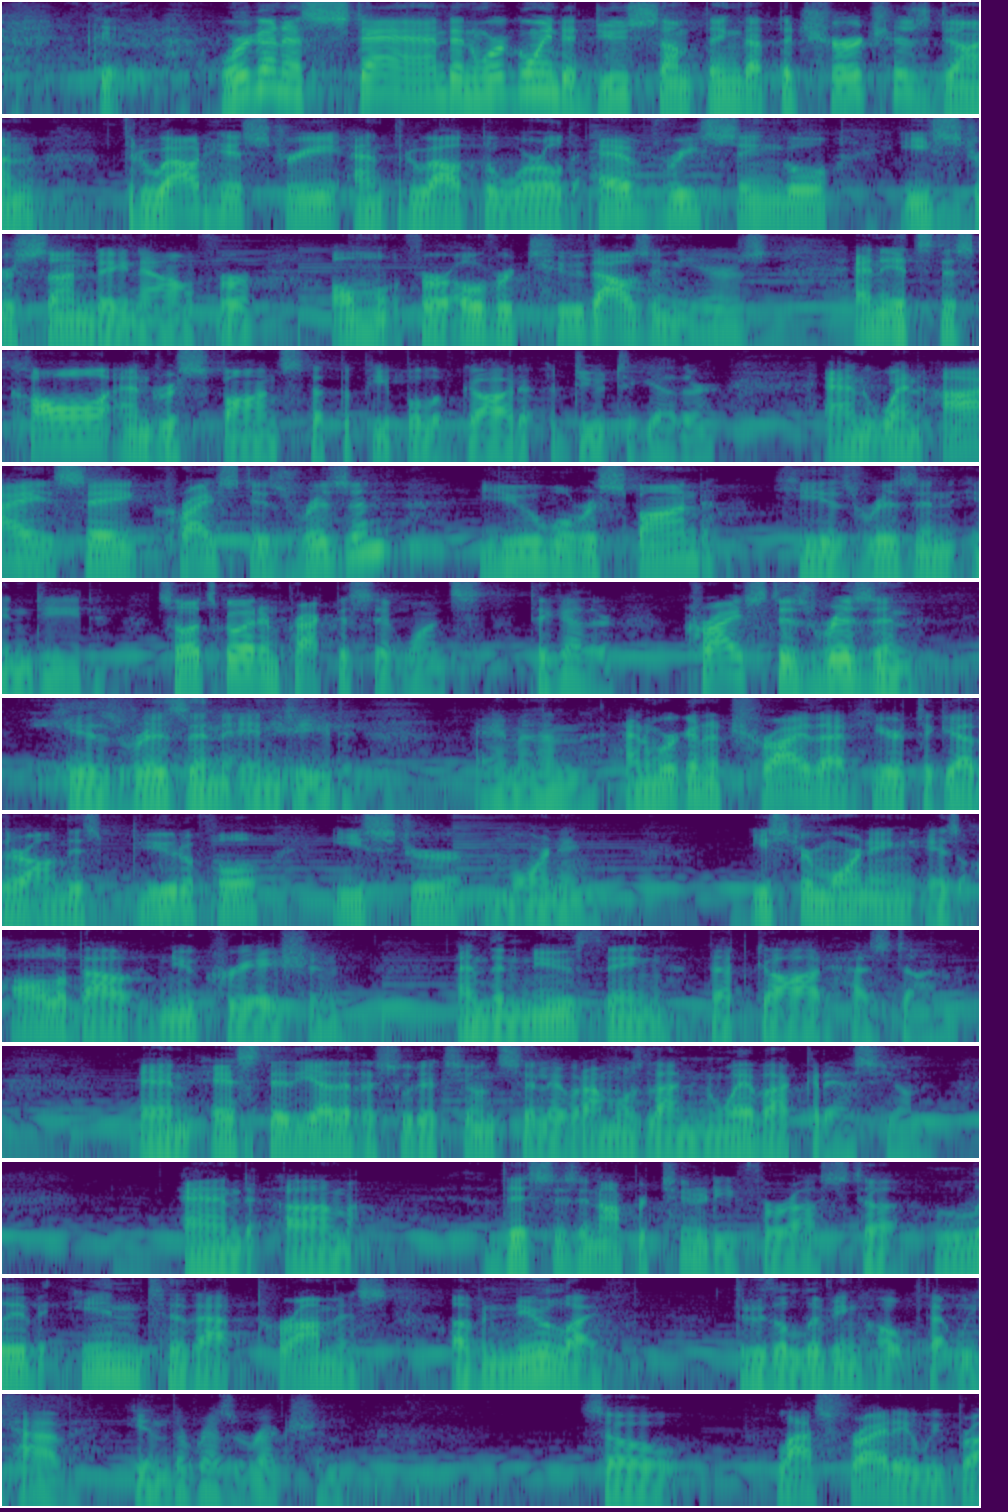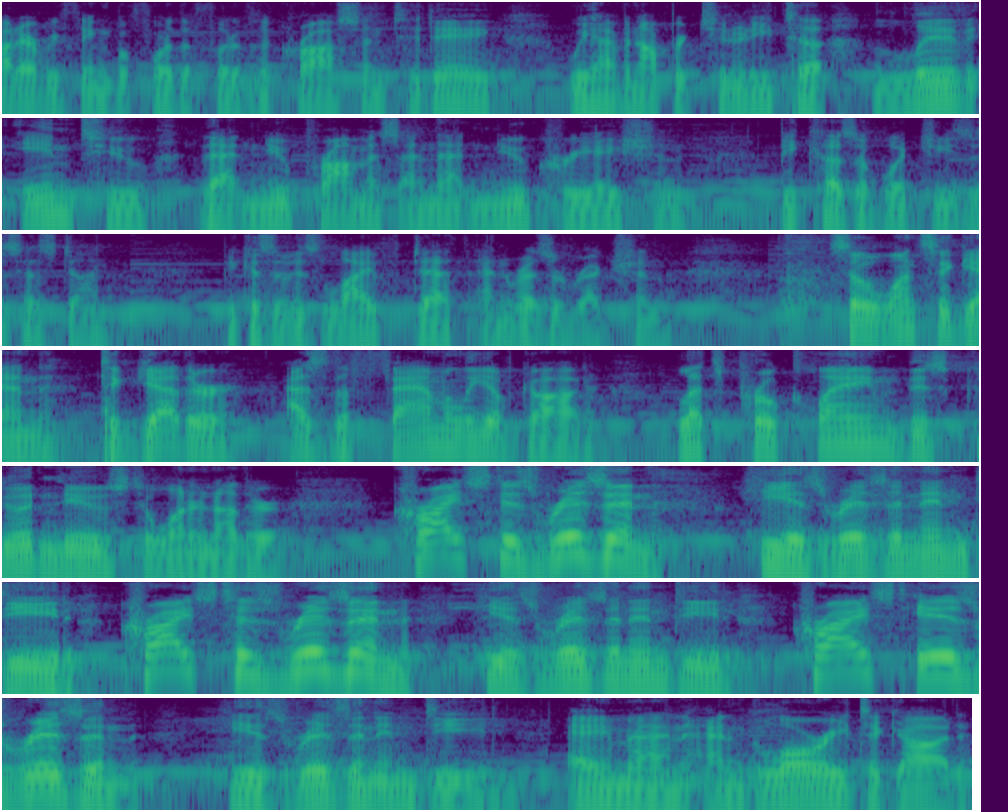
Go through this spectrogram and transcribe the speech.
We're going to stand and we're going to do something that the church has done throughout history and throughout the world every single Easter Sunday now for almost for over 2000 years. And it's this call and response that the people of God do together. And when I say Christ is risen, you will respond, He is risen indeed. So let's go ahead and practice it once together. Christ is risen. He is risen indeed. Amen. And we're going to try that here together on this beautiful Easter morning. Easter morning is all about new creation and the new thing that God has done. En este día de resurrección celebramos la nueva creación. And um, this is an opportunity for us to live into that promise of new life through the living hope that we have in the resurrection. So, last Friday we brought everything before the foot of the cross, and today we have an opportunity to live into that new promise and that new creation because of what Jesus has done, because of his life, death, and resurrection. So, once again, together as the family of God, let's proclaim this good news to one another. Christ is risen. He is risen indeed. Christ has risen. He is risen indeed. Christ is risen. He is risen indeed. Amen. And glory to God.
